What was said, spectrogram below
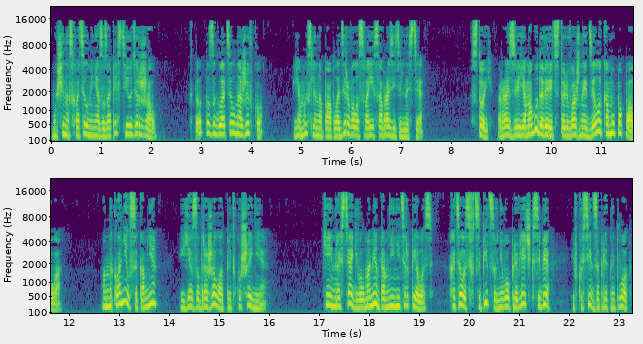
Мужчина схватил меня за запястье и удержал. Кто-то заглотил наживку. Я мысленно поаплодировала своей сообразительности. «Стой, разве я могу доверить столь важное дело кому попало?» Он наклонился ко мне, и я задрожала от предвкушения. Кейн растягивал момент, а мне не терпелось. Хотелось вцепиться в него, привлечь к себе и вкусить запретный плод.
